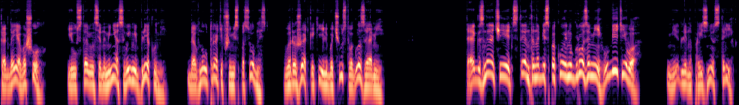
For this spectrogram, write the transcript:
когда я вошел, и уставился на меня своими блеклыми, давно утратившими способность выражать какие-либо чувства глазами. «Так значит, Стентон обеспокоен угрозами убить его?» — медленно произнес старик.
